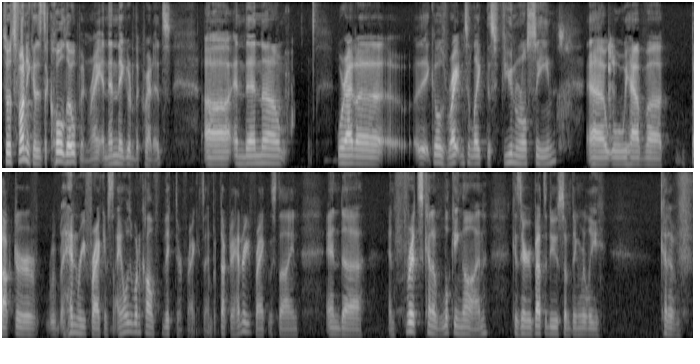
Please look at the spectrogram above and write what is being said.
So it's funny because it's a cold open, right? And then they go to the credits, uh, and then um, we're at a. It goes right into like this funeral scene uh, where we have uh, Doctor Henry Frankenstein. I always want to call him Victor Frankenstein, but Doctor Henry Frankenstein and uh, and Fritz kind of looking on because they're about to do something really kind of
